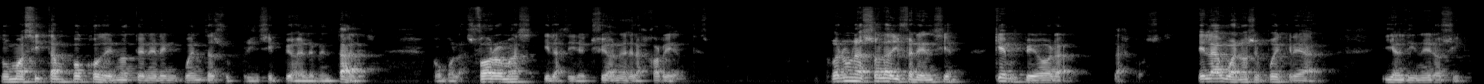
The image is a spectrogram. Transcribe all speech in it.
como así tampoco de no tener en cuenta sus principios elementales, como las formas y las direcciones de las corrientes. Con una sola diferencia que empeora las cosas. El agua no se puede crear y el dinero sí.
